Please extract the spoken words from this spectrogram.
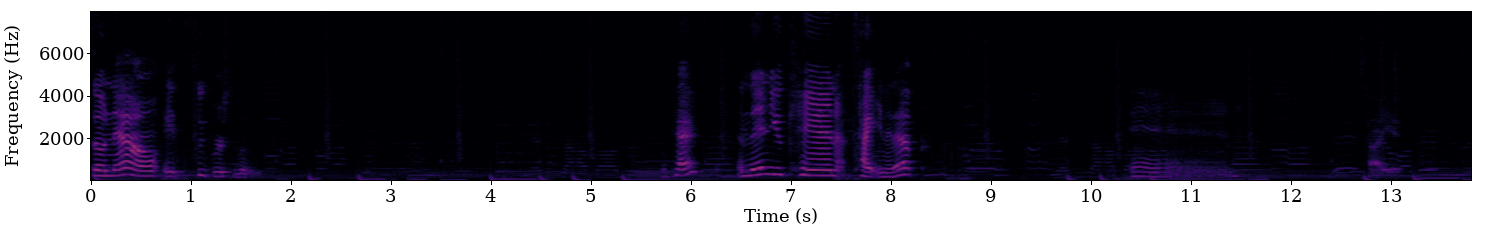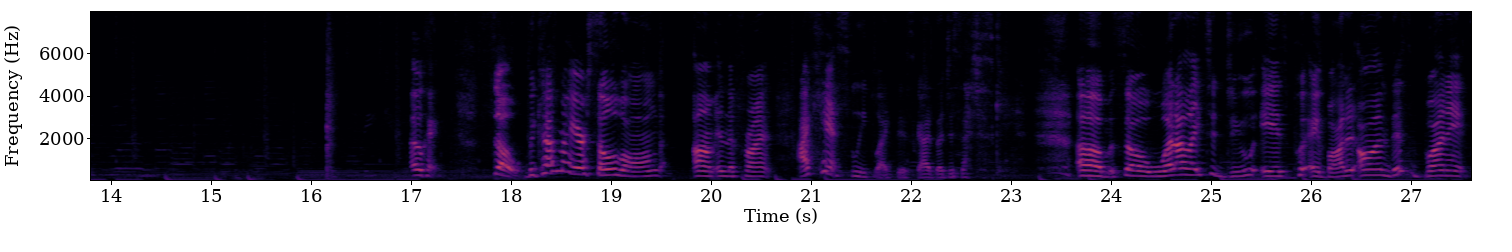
So now it's super smooth. Okay? And then you can tighten it up and tie it. Okay, so because my hair is so long um, in the front, I can't sleep like this, guys. I just, I just can't. Um, so what I like to do is put a bonnet on. This bonnet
